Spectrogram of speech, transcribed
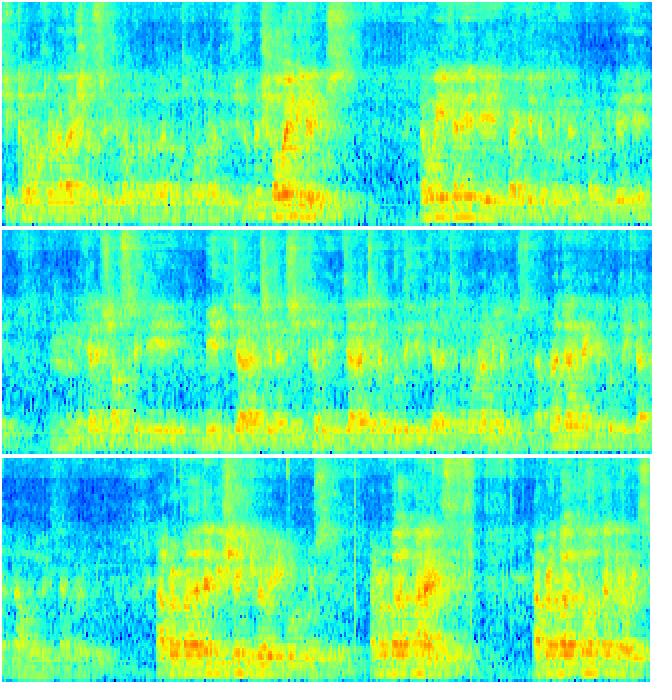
শিক্ষা মন্ত্রণালয়, সংস্কৃতি মন্ত্রণালয়, তথ্য মন্ত্রণালয় থেকে শুরু করে সবাই মিলে করছে। এবং এখানে যে ভাই যেটা বললেন, ফারুকি ভাই যে এখানে সংস্কৃতিবিদ যারা ছিলেন, শিক্ষাবিদ যারা ছিলেন, বুদ্ধিজীবী যারা ছিলেন, ওরা মিলে করছেন। আপনারা জানেন একটি পত্রিকা, নাম উল্লেখ না করে বলি। আপনার বাহাদের বিষয়ে কীভাবে রিপোর্ট করছিল? আপনার বাদ মারা গেছে। আপনার বাদকে হত্যা করা হয়েছে।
